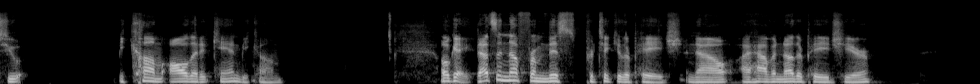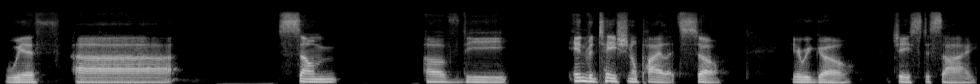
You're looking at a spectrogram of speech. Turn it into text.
to become all that it can become. Okay, that's enough from this particular page. Now I have another page here with uh, some of the invitational pilots. So here we go. Jase Dussia.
